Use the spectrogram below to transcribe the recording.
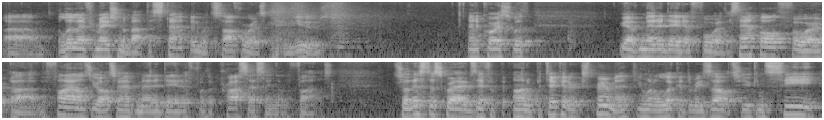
um, a little information about the step in which software is being used. And of course, with you have metadata for the sample, for uh, the files. You also have metadata for the processing of the files. So this describes if on a particular experiment you want to look at the results, you can see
